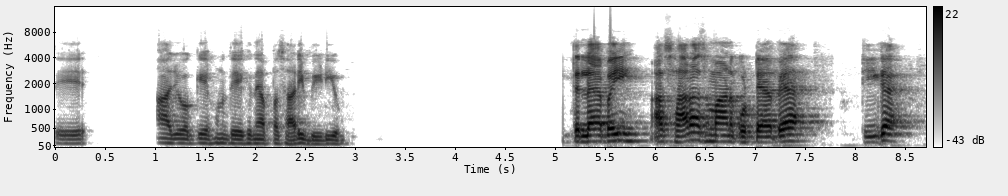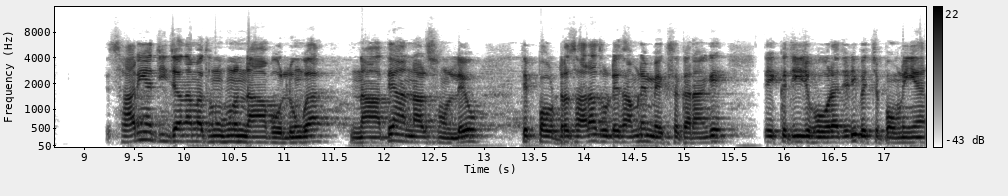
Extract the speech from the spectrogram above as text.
ਤੇ ਆਜੋ ਅੱਗੇ ਹੁਣ ਦੇਖਦੇ ਆ ਆਪਾਂ ਸਾਰੀ ਵੀਡੀਓ। ਤੇ ਲੈ ਬਈ ਆ ਸਾਰਾ ਸਮਾਨ ਕੁੱਟਿਆ ਪਿਆ। ਠੀਕ ਹੈ? ਤੇ ਸਾਰੀਆਂ ਚੀਜ਼ਾਂ ਦਾ ਮੈਂ ਤੁਹਾਨੂੰ ਹੁਣ ਨਾ ਬੋਲੂੰਗਾ ਨਾ ਧਿਆਨ ਨਾਲ ਸੁਣ ਲਿਓ ਤੇ ਪਾਊਡਰ ਸਾਰਾ ਤੁਹਾਡੇ ਸਾਹਮਣੇ ਮਿਕਸ ਕਰਾਂਗੇ। ਤੇ ਇੱਕ ਚੀਜ਼ ਹੋਰ ਹੈ ਜਿਹੜੀ ਵਿੱਚ ਪਾਉਣੀ ਹੈ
